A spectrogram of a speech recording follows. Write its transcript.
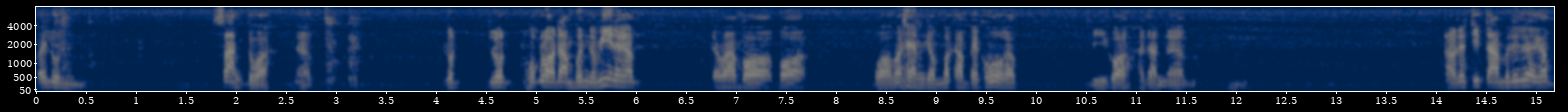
วัยรุ่นสร้างตัวนะครับรถรถหกล้อดำเพิ่นก็มีนะครับ แต่ว่าบ่บ่บ่มาแทนกับมาขับแบ็คโฮครับ ดีกว่าอาจารย์นะครับอืมเอาได้ติดตามไปเรื่อยๆครับ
